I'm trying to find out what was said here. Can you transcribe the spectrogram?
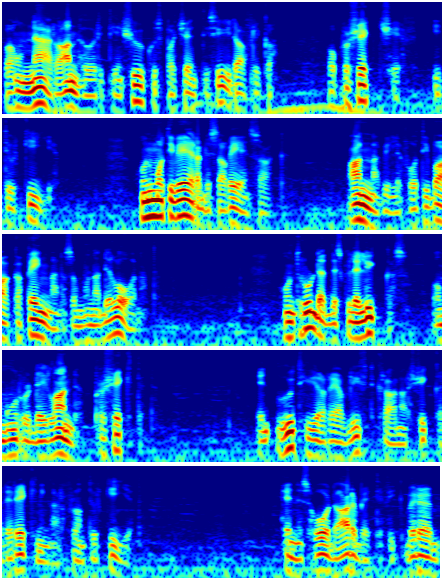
var hon nära anhörig till en sjukhuspatient i Sydafrika och projektchef i Turkiet. Hon motiverades av en sak. Anna ville få tillbaka pengarna som hon hade lånat. Hon trodde att det skulle lyckas om hon rodde i land projektet. En uthyrare av lyftkranar skickade räkningar från Turkiet. Hennes hårda arbete fick beröm.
